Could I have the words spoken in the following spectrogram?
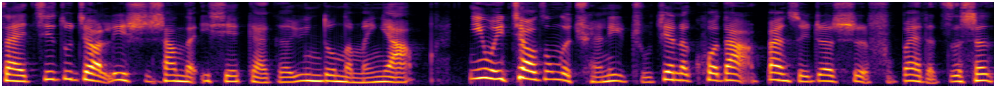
在基督教历史上的一些改革运动的萌芽。因为教宗的权力逐渐的扩大，伴随着是腐败的滋生，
